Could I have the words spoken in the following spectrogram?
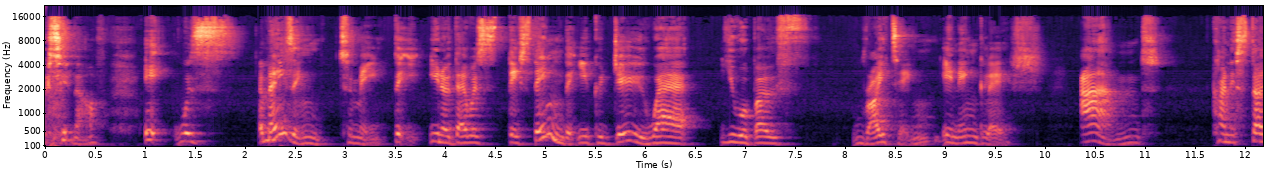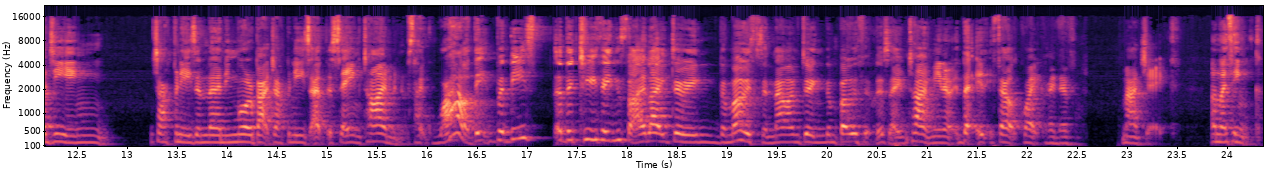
good enough. It was amazing to me that, you know, there was this thing that you could do where you were both writing in English and kind of studying Japanese and learning more about Japanese at the same time. And it was like, wow, they, but these are the two things that I like doing the most. And now I'm doing them both at the same time. You know, it felt quite kind of magic. And I think,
